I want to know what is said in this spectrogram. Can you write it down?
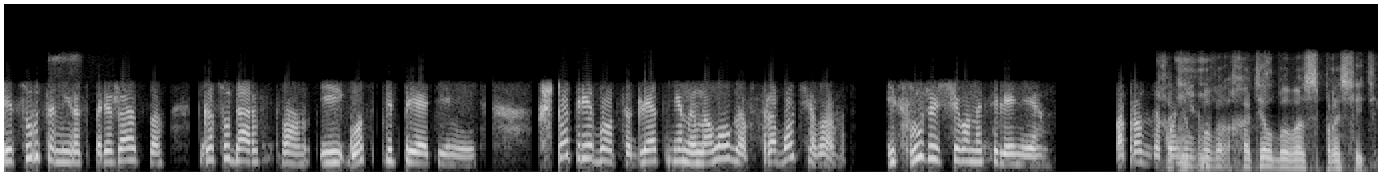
ресурсами распоряжаются государство и госпредприятиями. Что требуется для отмены налогов с рабочего и служащего населения? Вопрос закончен. Хотел бы, хотел бы вас спросить,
